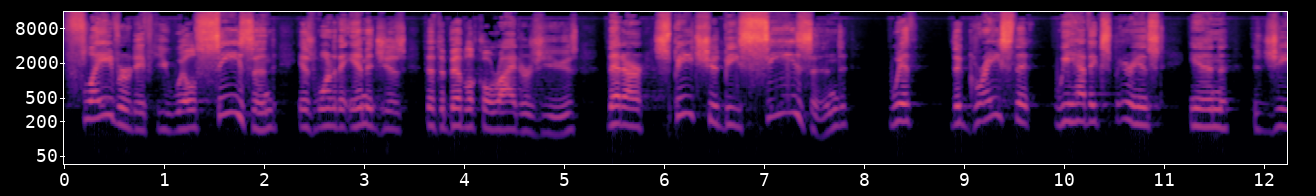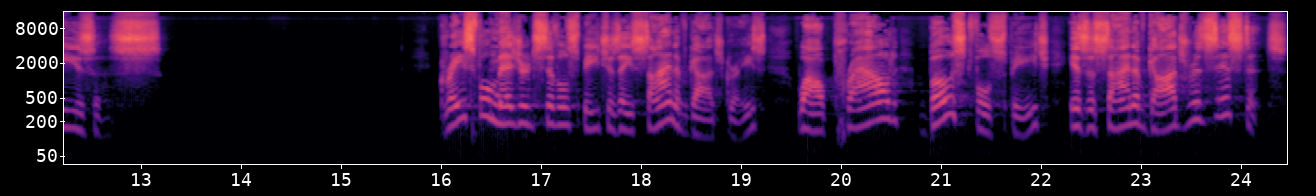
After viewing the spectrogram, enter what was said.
flavored, if you will, seasoned is one of the images that the biblical writers use, that our speech should be seasoned with the grace that we have experienced in Jesus. Graceful, measured civil speech is a sign of God's grace, while proud, boastful speech is a sign of God's resistance.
